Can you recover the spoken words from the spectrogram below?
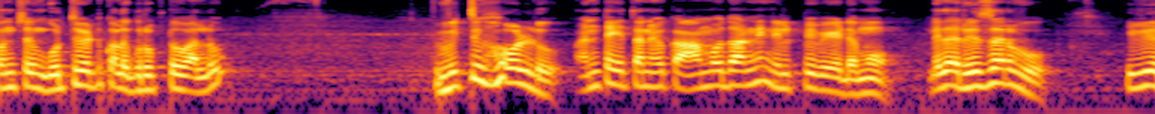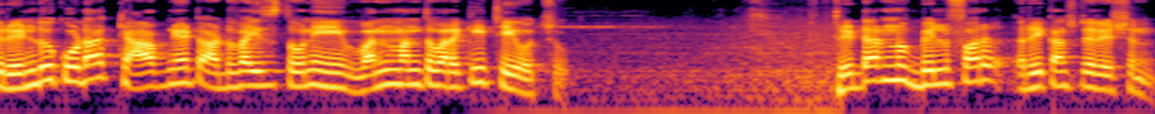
కొంచెం గుర్తుపెట్టుకోవాలి గ్రూప్ టూ వాళ్ళు. విత్ హోల్డ్ అంటే తన యొక్క ఆమోదాన్ని నిలిపివేయడము లేదా రిజర్వ్. ఇవి రెండు కూడా క్యాబినెట్ అడ్వైస్తోని వన్ మంత్ వరకు చేయవచ్చు. Return bill for reconsideration.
